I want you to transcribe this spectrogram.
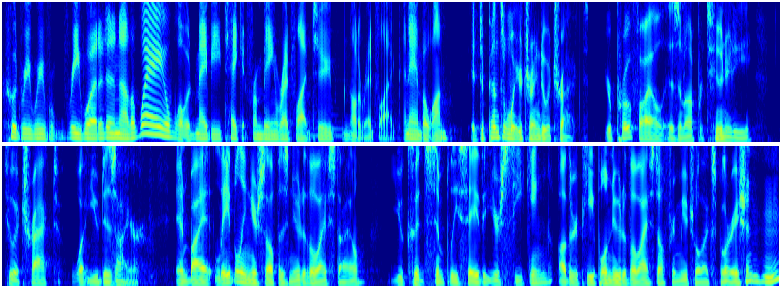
could we re- reword it in another way, or what would maybe take it from being a red flag to not a red flag, an amber one? It depends on what you're trying to attract. Your profile is an opportunity to attract what you desire. And by labeling yourself as new to the lifestyle, you could simply say that you're seeking other people new to the lifestyle for mutual exploration. Mm-hmm.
